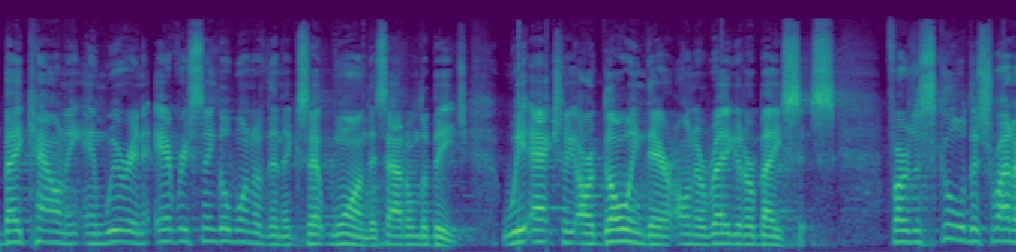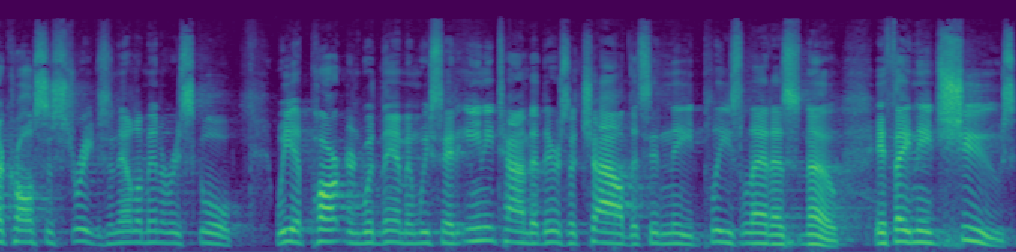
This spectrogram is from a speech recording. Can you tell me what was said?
Bay County, and we're in every single one of them except one that's out on the beach. We actually are going there on a regular basis. For the school that's right across the street. It's an elementary school. We have partnered with them and we said, anytime that there's a child that's in need, please let us know. If they need shoes,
